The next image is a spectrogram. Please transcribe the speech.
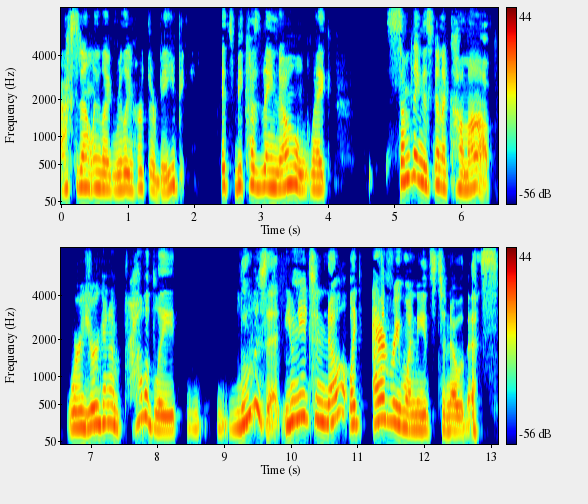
accidentally like really hurt their baby it's because they know like something is going to come up where you're going to probably lose it. You need to know, like everyone needs to know this.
